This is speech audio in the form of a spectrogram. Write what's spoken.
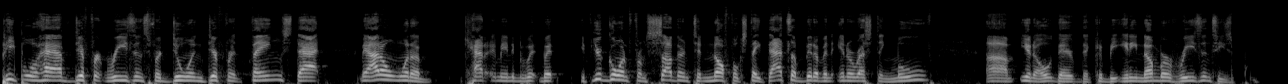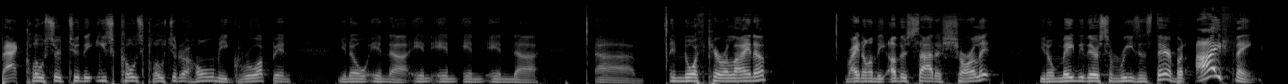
people have different reasons for doing different things. That I mean, I don't want to. I mean, but, but if you're going from Southern to Norfolk State, that's a bit of an interesting move. Um, you know, there there could be any number of reasons. He's back closer to the East Coast, closer to home. He grew up in, you know, in uh, in in in in uh, uh, in North Carolina, right on the other side of Charlotte. You know, maybe there's some reasons there, but I think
